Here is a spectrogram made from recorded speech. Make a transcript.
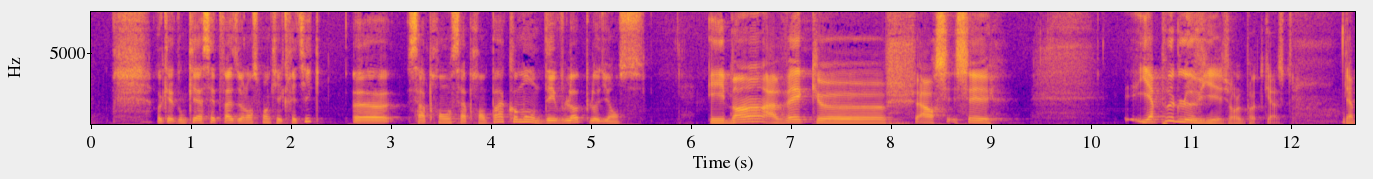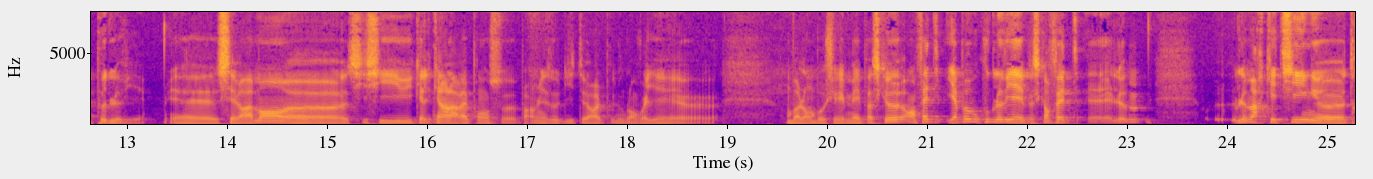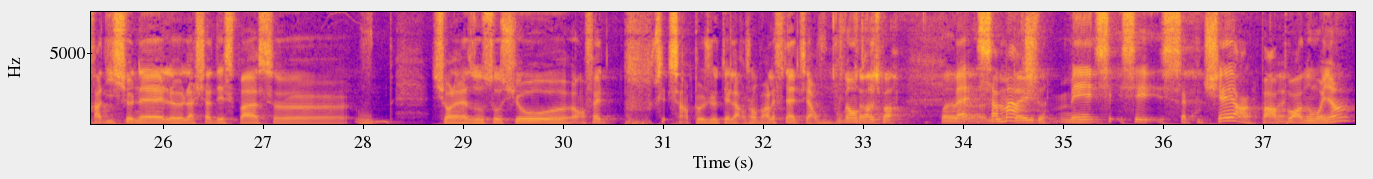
Ok, donc il y a cette phase de lancement qui est critique. ça prend, ça prend pas. Comment on développe l'audience? Eh ben, avec... alors, c'est... Il y a peu de leviers sur le podcast. Il y a peu de leviers. Euh, c'est vraiment, euh, si, si quelqu'un a la réponse euh, parmi les auditeurs, il peut nous l'envoyer, on va l'embaucher. Mais parce que, en fait, il n'y a pas beaucoup de leviers. Parce qu'en fait, le, le marketing traditionnel, l'achat d'espace sur les réseaux sociaux, en fait, c'est un peu jeter l'argent par les fenêtres. Vous pouvez entre... Ça marche pas. Ben, ça marche, mais ça coûte cher par rapport à nos moyens.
